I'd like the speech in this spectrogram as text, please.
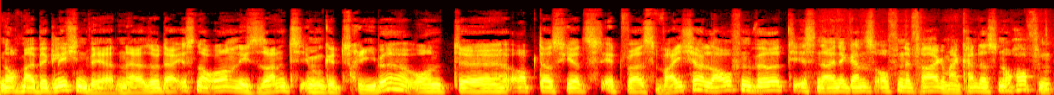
nochmal beglichen werden. Also da ist noch ordentlich Sand im Getriebe und äh, ob das jetzt etwas weicher laufen wird, ist eine ganz offene Frage. Man kann das nur hoffen.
